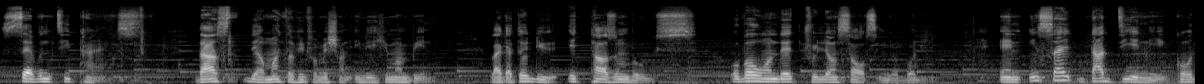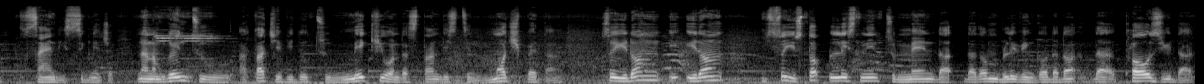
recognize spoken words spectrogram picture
70 times. That's the amount of information in a human being. Like I told you, 8,000 books over 100 trillion cells in your body. And inside that dna god signed his signature. Now i'm going to attach a video to make you understand this thing much better. So you don't you don't so you stop listening to men that, that don't believe in god that don't that tells you that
